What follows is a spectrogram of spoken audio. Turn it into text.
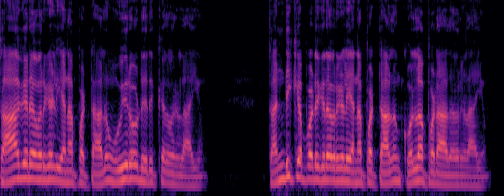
சாகிறவர்கள் எனப்பட்டாலும் உயிரோடு இருக்கிறவர்களாயும் தண்டிக்கப்படுகிறவர்கள் எனப்பட்டாலும் கொல்லப்படாதவர்களாயும்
